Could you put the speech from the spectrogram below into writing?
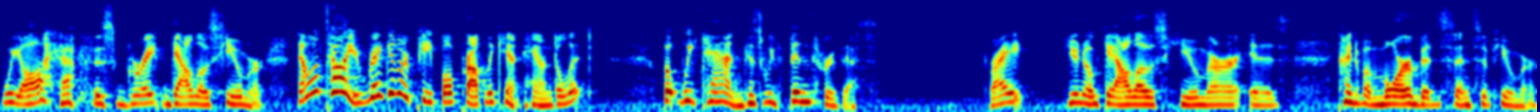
We all have this great gallows humor. Now, I'll tell you, regular people probably can't handle it, but we can because we've been through this, right? You know, gallows humor is kind of a morbid sense of humor.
